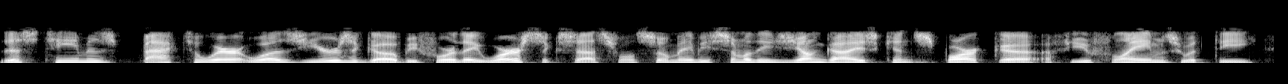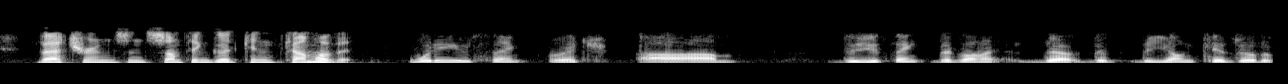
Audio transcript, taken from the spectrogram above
this team is back to where it was years ago before they were successful. So maybe some of these young guys can spark uh, a few flames with the veterans, and something good can come of it. What do you think, Rich? Um, do you think they're going to the, the the young kids or the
